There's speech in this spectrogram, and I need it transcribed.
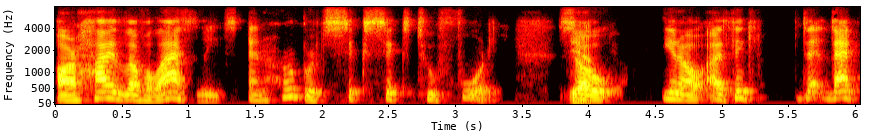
are high level athletes, and Herbert's 6'6", 240. So you know, I think that that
